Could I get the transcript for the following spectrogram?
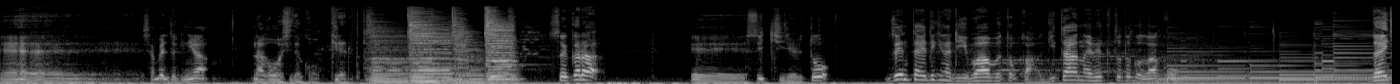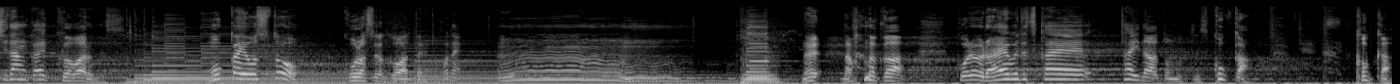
えー、喋る時には長押しでこう切れると。それから、えー、スイッチ入れると全体的なリバーブとかギターのエフェクトとかがこう第一段階加わるんです。もう一回押すとコーラスが加わったりとかね。うん。ねなかなかこれをライブで使えたいなと思ってるんです。国歌国歌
